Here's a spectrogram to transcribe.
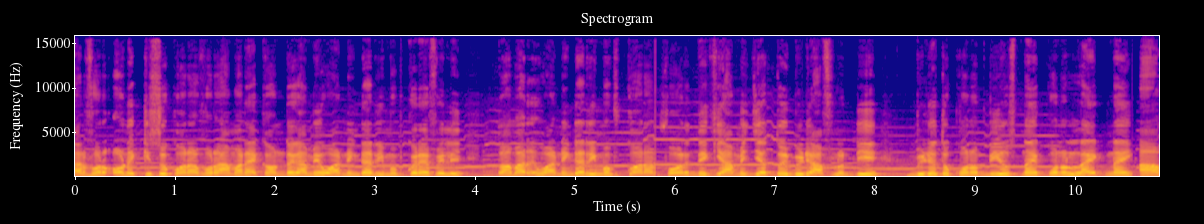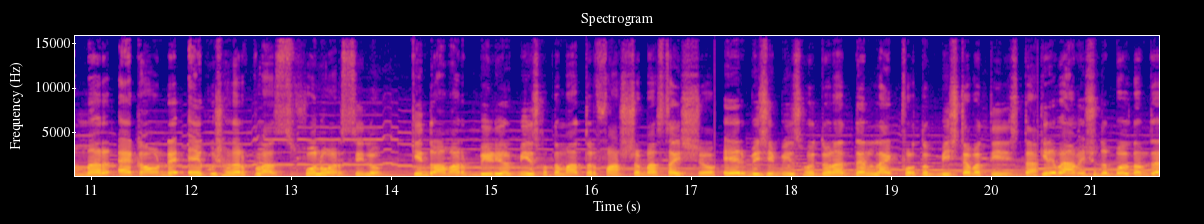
তারপর অনেক কিছু করার পর আমার অ্যাকাউন্ট থেকে আমি ওয়ার্নিংটা রিমুভ করে ফেলি। তো আমার ওয়ার্নিংটা রিমুভ করার পর দেখি আমি যতই ভিডিও আপলোড দিই ভিডিও তো কোনো ভিউজ নাই, কোনো লাইক নাই। আমার অ্যাকাউন্টে একুশ হাজার প্লাস ফলোয়ার ছিল, কিন্তু আমার ভিডিও ভিউজ হতো মাত্র পাঁচশো বা চারশো। এর বেশি ভিউজ হইতো না দেন লাইক পড়তো বিশটা বা তিরিশটা। কিন্তু আমি শুধু বলতাম যে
